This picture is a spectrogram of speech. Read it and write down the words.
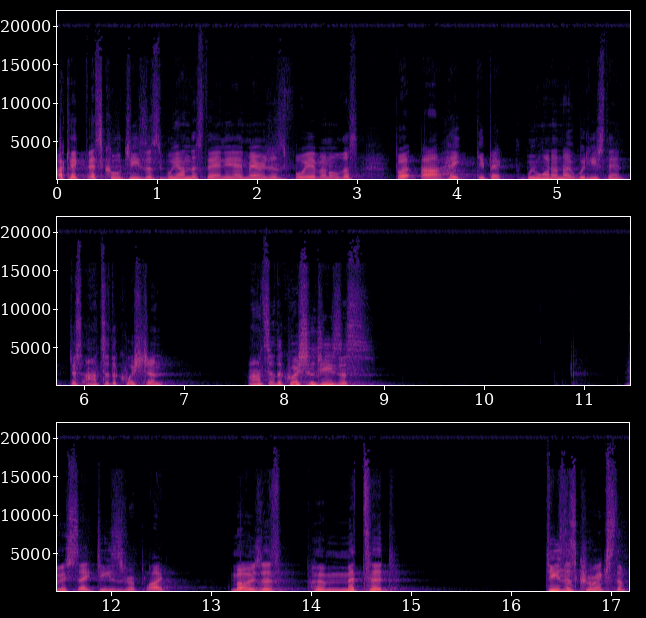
okay, that's cool, Jesus. We understand, yeah, marriage is forever and all this. But uh, hey, get back. We want to know where do you stand? Just answer the question. Answer the question, Jesus. Verse 8 Jesus replied, Moses permitted. Jesus corrects them.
